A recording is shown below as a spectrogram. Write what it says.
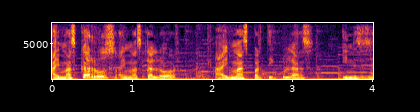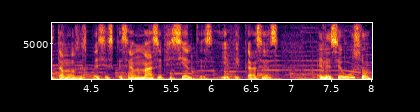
hay más carros, hay más calor, hay más partículas y necesitamos especies que sean más eficientes y eficaces en ese uso.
